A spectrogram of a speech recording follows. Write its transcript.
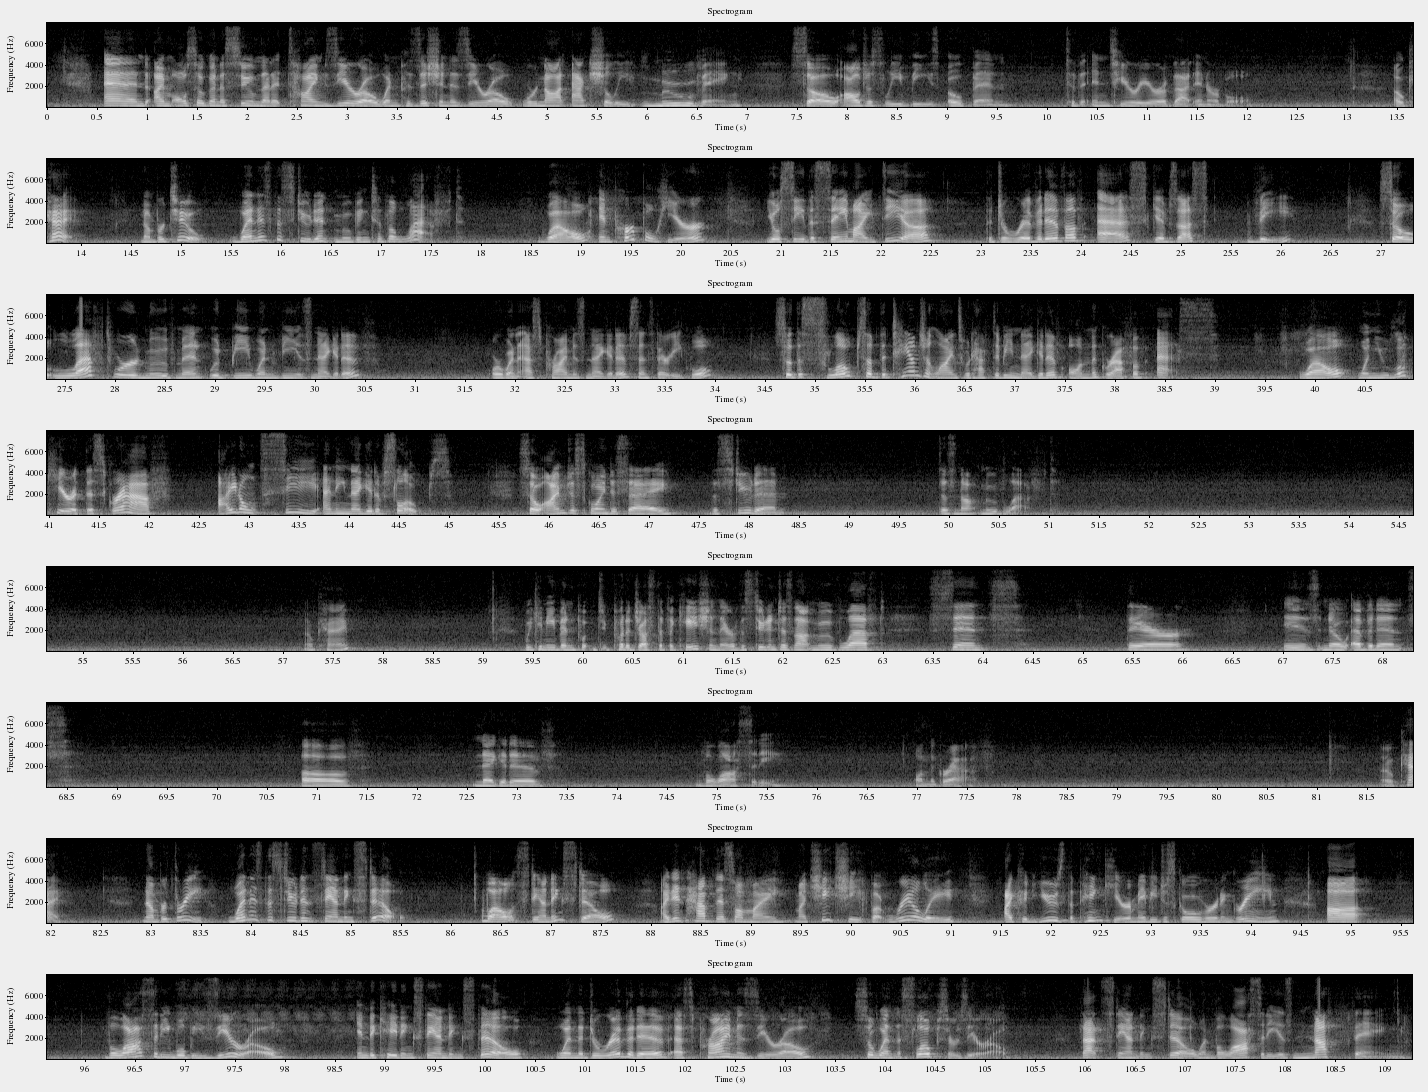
And I'm also going to assume that at time zero, when position is zero, we're not actually moving. So I'll just leave these open to the interior of that interval. Okay, number two, when is the student moving to the left? Well, in purple here, you'll see the same idea. The derivative of s gives us v. So leftward movement would be when v is negative, or when s prime is negative, since they're equal. So the slopes of the tangent lines would have to be negative on the graph of s. Well, when you look here at this graph, I don't see any negative slopes. So I'm just going to say the student does not move left. Okay. We can even put, put a justification there. If the student does not move left since there is no evidence of negative velocity on the graph. Okay. Number three, when is the student standing still? Well, standing still, I didn't have this on my, my cheat sheet, but really I could use the pink here and maybe just go over it in green. Uh, velocity will be zero, indicating standing still, when the derivative, s prime, is zero, so when the slopes are zero. That's standing still when velocity is nothing.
